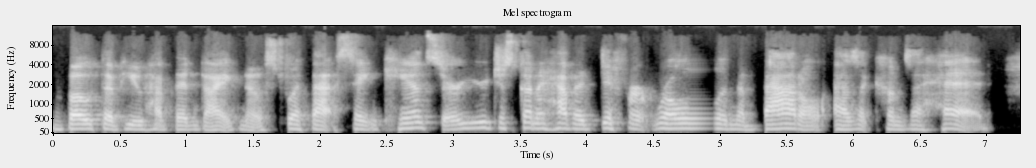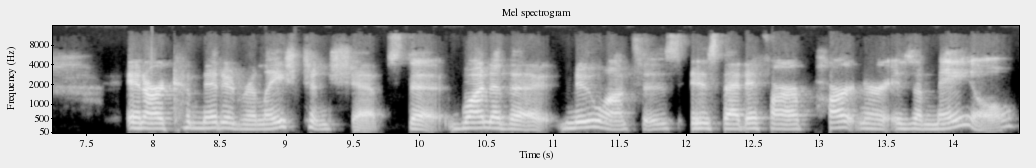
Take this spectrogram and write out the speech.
both of you have been diagnosed with that same cancer. You're just going to have a different role in the battle as it comes ahead. In our committed relationships, that one of the nuances is that if our partner is a male,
